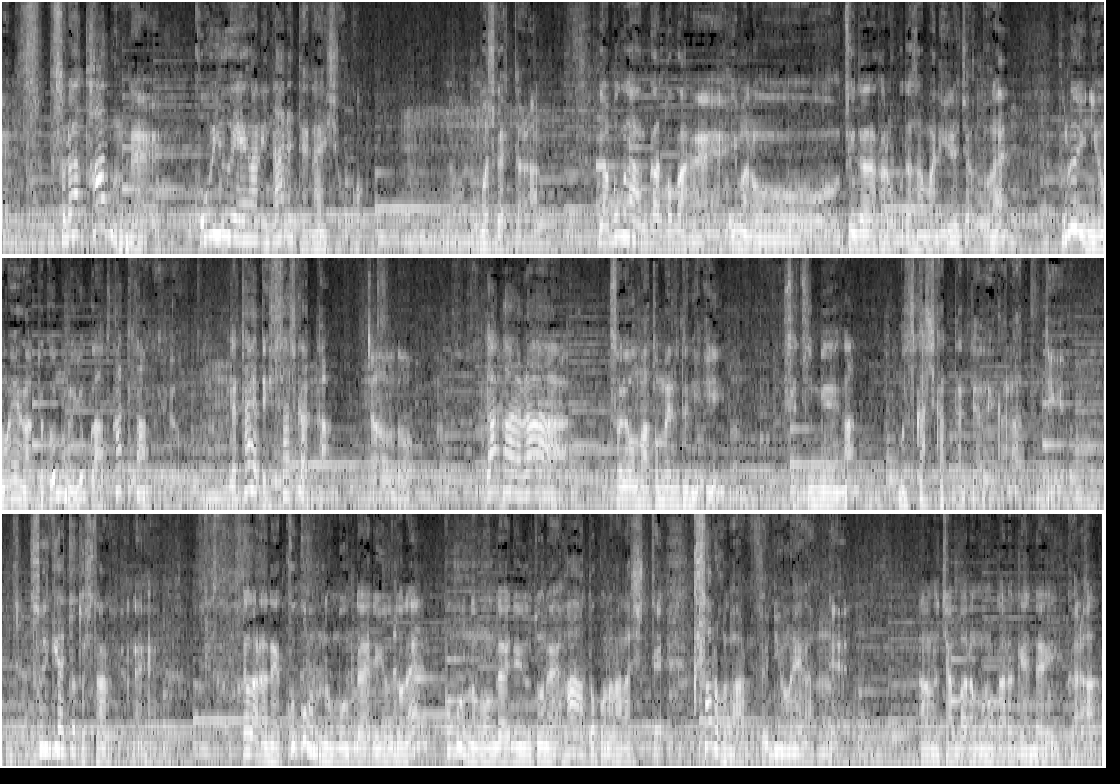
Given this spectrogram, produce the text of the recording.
でそれは多分ねこういう映画に慣れてない証拠？もしかしたら。だ僕なんかとかね今のツイッターだから奥田さんまで入れちゃうとね古い日本映画ってこういうものをよく扱ってたんですよで耐えて久しかった。なるほど。だからそれをまとめる時に説明が難しかったんじゃないかなっていう。そういう気がちょっとしたんですよね。だからね古今の問題で言うとね古今の問題で言うとね母と子の話って腐るほどあるんですよ日本映画ってあのチャンバラものから現代から。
